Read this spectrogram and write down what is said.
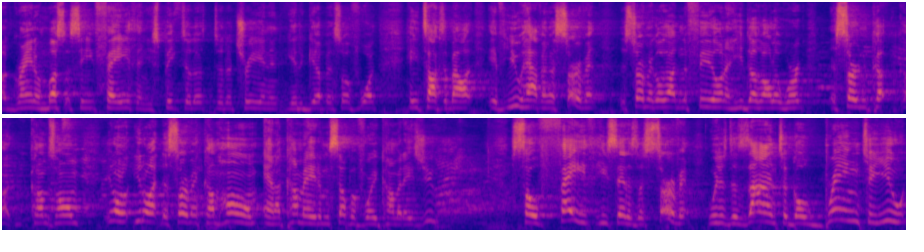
a grain of mustard seed faith, and you speak to the, to the tree and get it up and so forth. He talks about if you having a servant, the servant goes out in the field and he does all the work. The servant co- comes home. You don't, you don't let the servant come home and accommodate himself before he accommodates you. So faith, he said, is a servant which is designed to go bring to you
